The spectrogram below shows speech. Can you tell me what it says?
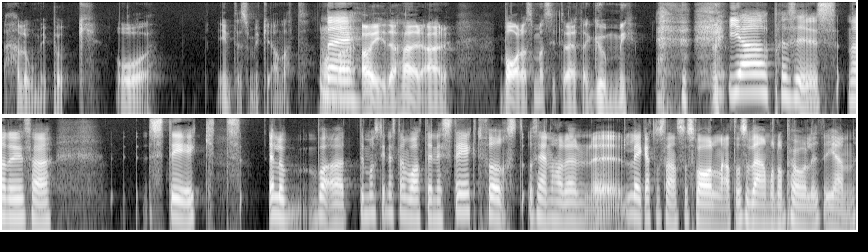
halloumipuck och inte så mycket annat. Och man Nej. bara, oj, det här är bara som att sitta och äta gummi. ja, precis. När det är så här stekt, eller bara, det måste nästan vara att den är stekt först och sen har den eh, legat någonstans och svalnat och så värmer de på lite igen.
